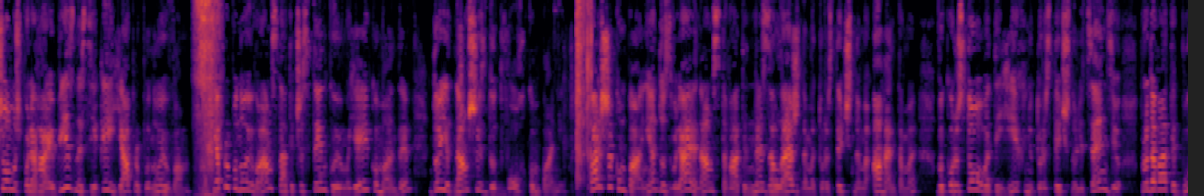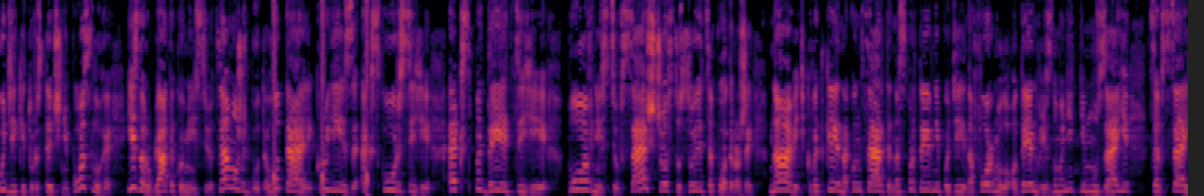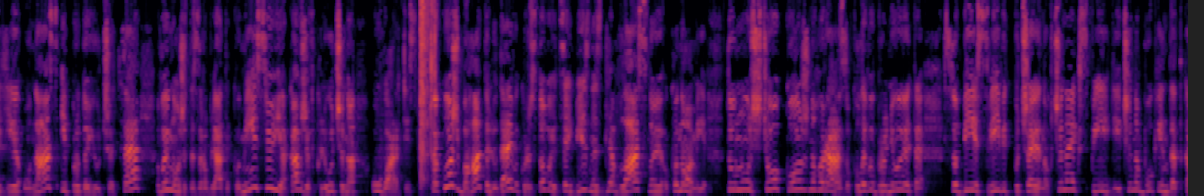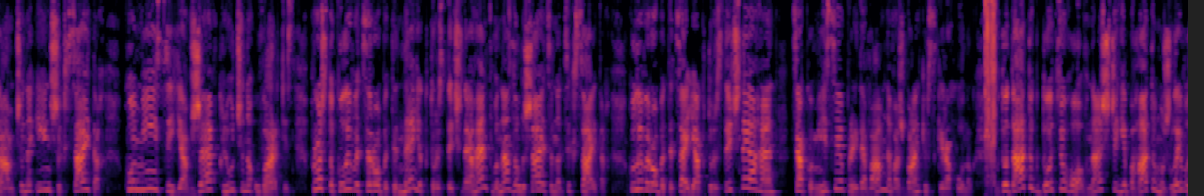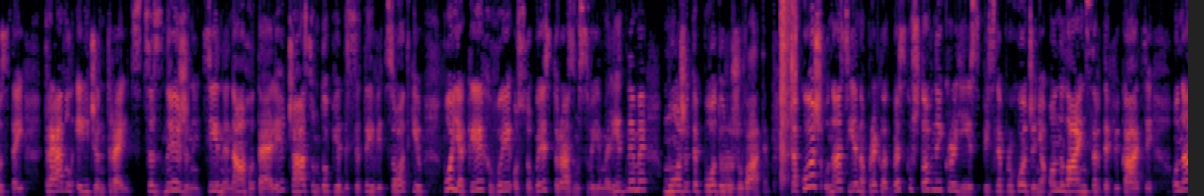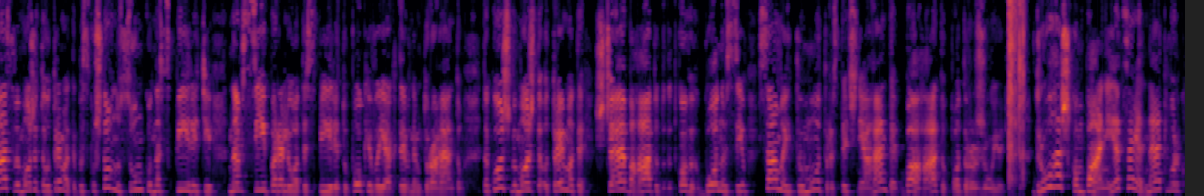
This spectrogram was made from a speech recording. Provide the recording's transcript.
чому ж полягає бізнес, який я пропоную вам? Я пропоную вам стати частинкою моєї команди, доєднавшись до двох компаній. Перша компанія дозволяє нам ставати незалежними туристичними агентами, використовувати їхню туристичну ліцензію, продавати будь-які туристичні послуги і заробляти комісію. Це можуть бути готелі, круїзи, екскурсії, експедиції. Повністю все, що стосується подорожей, навіть квитки на концерти, на спортивні події, на Формулу 1 в різноманітні музеї. Це все є у нас, і продаючи це, ви можете заробляти комісію, яка вже включена у вартість. Також багато людей використовують цей бізнес для власної економії, тому що кожного разу, коли ви бронюєте собі свій відпочинок, чи на Expedia, чи на Booking.com, чи на інших сайтах, комісія вже включена у вартість. Просто коли ви це робите не як туристичний агент, вона залишається на цих сайтах. Коли ви робите це як туристичний агент, ця комісія прийде вам на ваш банківський рахунок. В додаток до цього в нас ще є багато можливостей Travel Agent Rates. Це знижені ціни на готелі часом до 50%, по яких ви особисто разом з своїми рідними можете подорожувати. Також у нас є, наприклад, безкоштовний круїз після проходження онлайн сертифікацій. У нас ви можете отримати безкоштовну сумку на спіріті, на всі перельоти спіріту, поки ви є активним турагентом. Також ви можете отримати ще багато додаткових бонусів. Саме й тому туристичні агенти багато подорожують. Друга ж компанія це є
